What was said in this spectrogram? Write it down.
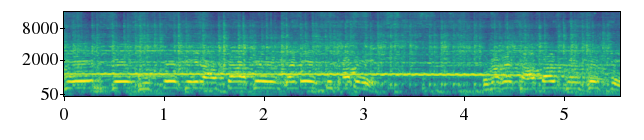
মাঠের যে ঢুকতে যে রাস্তা আছে, ওখানে একটু খাবে তোমাকে সাঁতার পৌঁছচ্ছে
